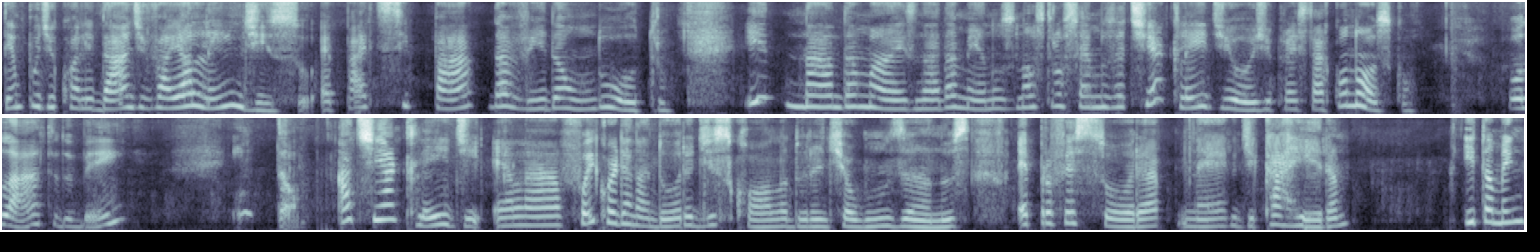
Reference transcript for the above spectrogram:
Tempo de qualidade vai além disso, é participar da vida um do outro. E nada mais, nada menos, nós trouxemos a tia Cleide hoje para estar conosco. Olá, tudo bem? Então, a tia Cleide, ela foi coordenadora de escola durante alguns anos, é professora, né, de carreira e também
